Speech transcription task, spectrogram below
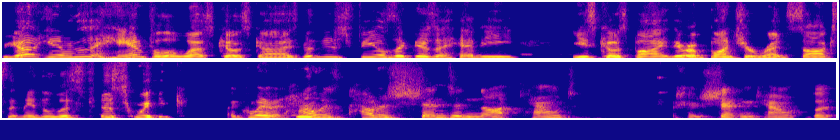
We got, you know, there's a handful of West Coast guys, but it just feels like there's a heavy East Coast buy. There were a bunch of Red Sox that made the list this week. Like, wait a minute. How hmm. is how does Shenton not count? Shenton count, but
